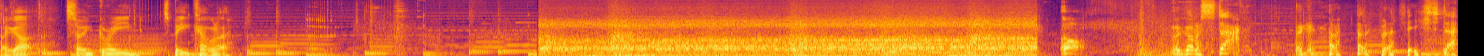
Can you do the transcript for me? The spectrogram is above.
I got something green. Speed cola. Oh, we got a staff. We got a bloody staff.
